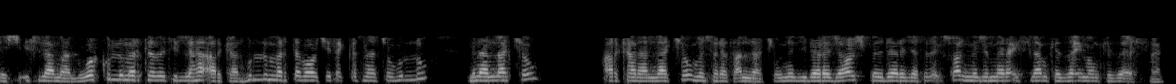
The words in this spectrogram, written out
እሺ ኢስላም አሉ። وكل مرتبة لها أركان ሁሉም مرتبة ዎች የጠቀስናቸው ሁሉ ምን አላቸው? أركان አላቸው መሰረት አላቸው። እነዚህ ደረጃዎች በደረጃ ተጠቅሷል። መጀመሪያ ኢስላም ከዛ ኢማን ከዛ إحسان።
